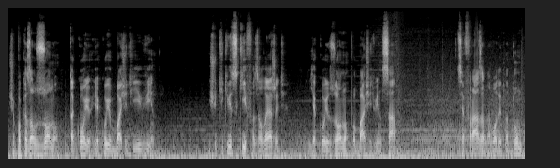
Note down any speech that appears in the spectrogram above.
що показав зону такою, якою бачить її він, і що тільки від Скіфа залежить, якою зону побачить він сам. Ця фраза наводить на думку,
